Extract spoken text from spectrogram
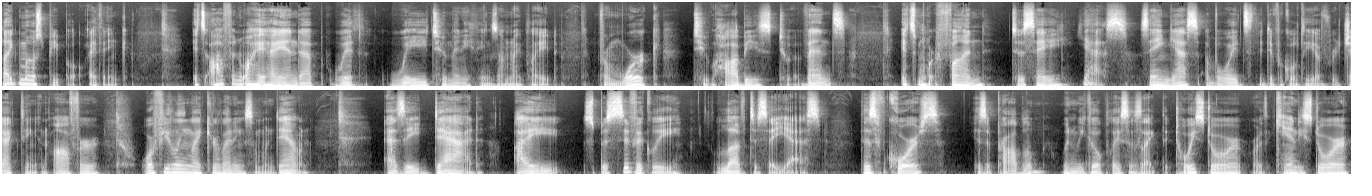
like most people, I think. It's often why I end up with way too many things on my plate, from work to hobbies to events. It's more fun to say yes. Saying yes avoids the difficulty of rejecting an offer or feeling like you're letting someone down. As a dad, I specifically love to say yes. This, of course, is a problem when we go places like the toy store or the candy store.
